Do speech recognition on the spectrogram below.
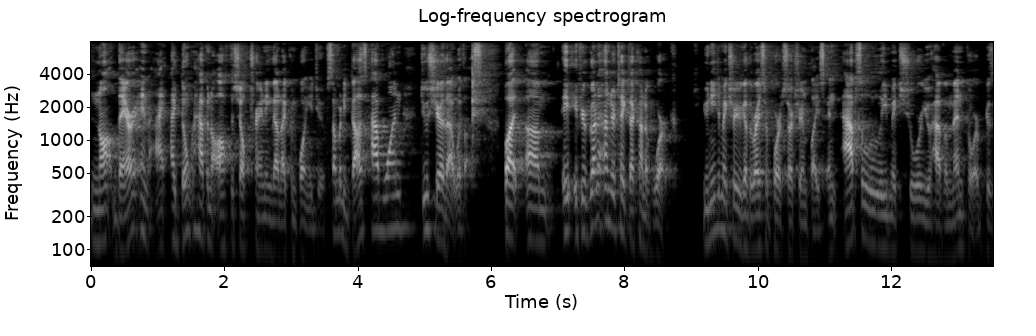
not there. And I, I don't have an off the shelf training that I can point you to. If somebody does have one, do share that with us. But um, if you're going to undertake that kind of work, you need to make sure you've got the right support structure in place and absolutely make sure you have a mentor because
